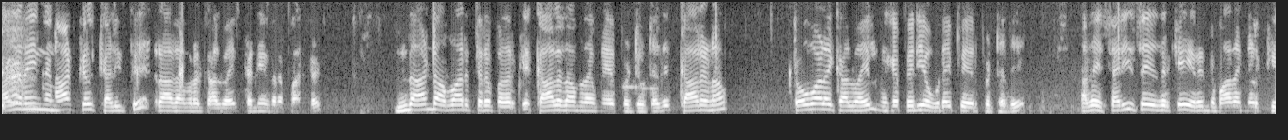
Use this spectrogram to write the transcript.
பதினைந்து நாட்கள் கழித்து ராதாபுரம் கால்வாயில் தண்ணீர் திறப்பார்கள். இந்த ஆண்டு அவ்வாறு திறப்பதற்கு காலதாமதம் ஏற்பட்டு விட்டது காரணம் தோவாளை கால்வாயில் மிகப்பெரிய உடைப்பு ஏற்பட்டது. அதை சரி செய்வதற்கே இரண்டு மாதங்களுக்கு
